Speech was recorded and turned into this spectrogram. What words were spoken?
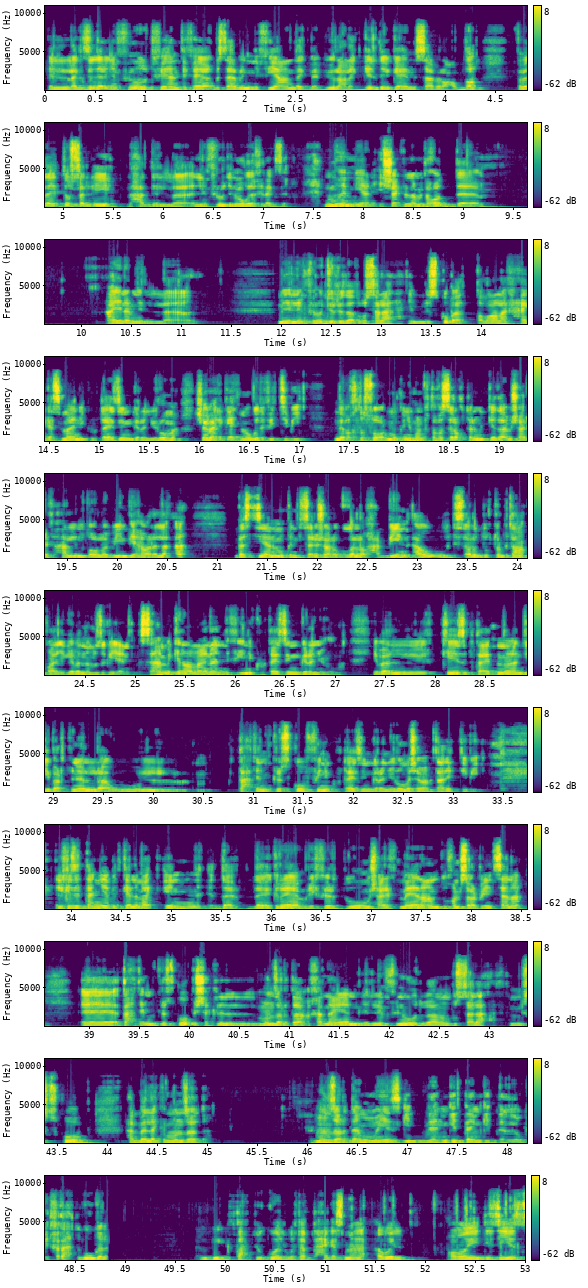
ال axillary lymph node فيها انتفاخ بسبب إن في عندك papule على الجلد جاي من بسبب العضة. فبدأت توصل إيه؟ لحد ال lymph node اللي موجوده في ال axilla المهم يعني الشكل لما تاخد عينة من من ال lymph node دي وتبدا تبص عليها تحت الميكروسكوب هتطلع لك حاجة اسمها necrotizing granuloma شبه اللي كانت موجودة في ال TB. ده باختصار. ممكن يكون في تفاصيل أكتر من كده مش عارف هل مطالبين بيها ولا لأ. بس يعني ممكن ت search وا على جوجل لو حابين أو تسألوا الدكتور بتاعكم على الاجابه النموذجيه يعني بس أهم كلمة معانا إن في necrotizing granuloma. يبقى ال case بتاعتنا دي Bartonella وال تحت الميكروسكوب في necrotizing granuloma شبه بتاعت ال TB ال case الثانية بتكلمك إن ال diagram refer to مش عارف man عنده 45 سنة. آه تحت الميكروسكوب بالشكل المنظر ده خدنا عينة من ال lymph node وبدانا نبص عليها تحت الميكروسكوب. هبان لك المنظر ده. المنظر ده مميز جدا جدا جدا. لو جيت فتحت جوجل لو جيت فتحت جوجل وكتبت حاجة اسمها owl eye disease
